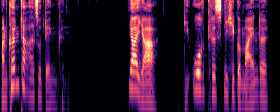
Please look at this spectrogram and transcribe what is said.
Man könnte also denken, ja, ja, die urchristliche Gemeinde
